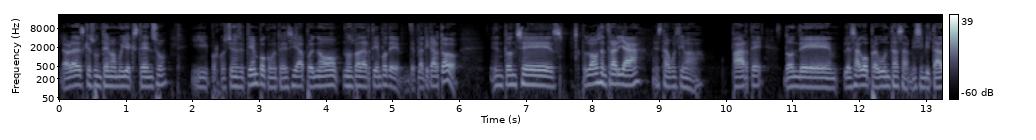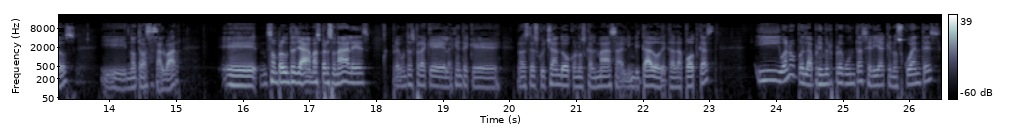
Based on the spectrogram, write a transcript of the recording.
La verdad es que es un tema muy extenso y por cuestiones de tiempo, como te decía, pues no nos va a dar tiempo de, platicar todo. Entonces, pues vamos a entrar ya a esta última parte donde les hago preguntas a mis invitados y no te vas a salvar. Eh, son preguntas ya más personales, preguntas para que la gente que nos esté escuchando conozca más al invitado de cada podcast. Y bueno, pues la primera pregunta sería que nos cuentes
